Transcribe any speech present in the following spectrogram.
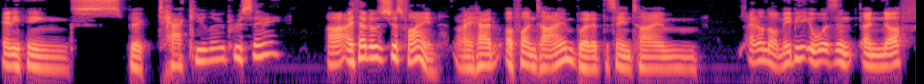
anything spectacular per se. Uh, I thought it was just fine. I had a fun time, but at the same time, I don't know. Maybe it wasn't enough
